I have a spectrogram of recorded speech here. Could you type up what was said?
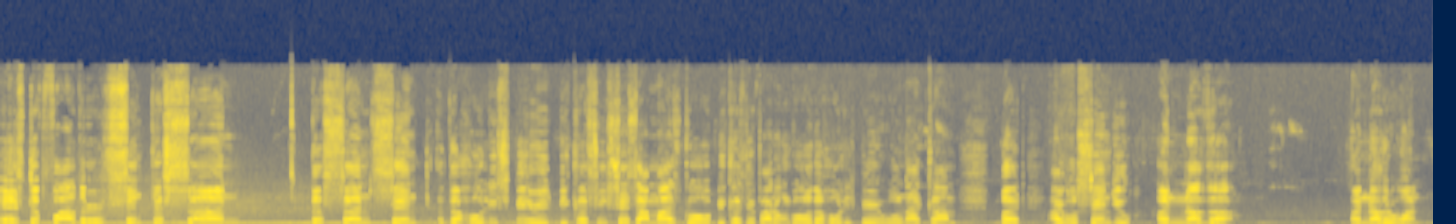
as the Father sent the Son, the Son sent the Holy Spirit because He says, I must go because if I don't go, the Holy Spirit will not come. But I will send you another, another one.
